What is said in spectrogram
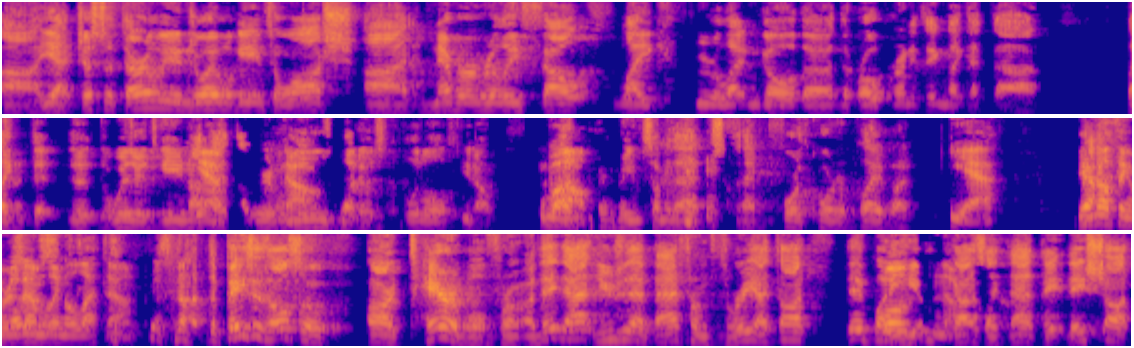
uh, yeah, just a thoroughly enjoyable game to watch. Uh, never really felt like we were letting go of the, the rope or anything like at the like the, the, the Wizards game. Not Yeah. that I thought we were going to No. lose, but it was a little, you know, well, some of that some of that fourth quarter play. But yeah, yeah, nothing resembling a letdown. It's not. The Pacers also are terrible from. Are they that usually that bad from three? I thought they have Buddy Well, Hield no. guys like that. They they shot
